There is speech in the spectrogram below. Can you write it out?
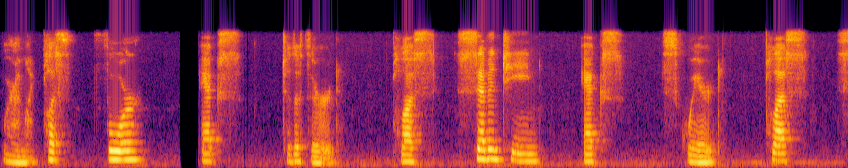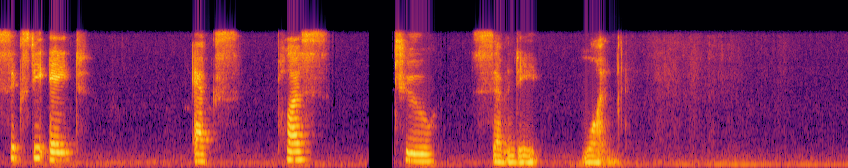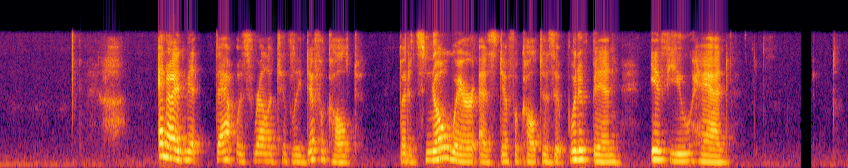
Where am I? Plus four x to the third plus 17x squared plus 68x plus 271. And I admit that was relatively difficult but it's nowhere as difficult as it would have been if you had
